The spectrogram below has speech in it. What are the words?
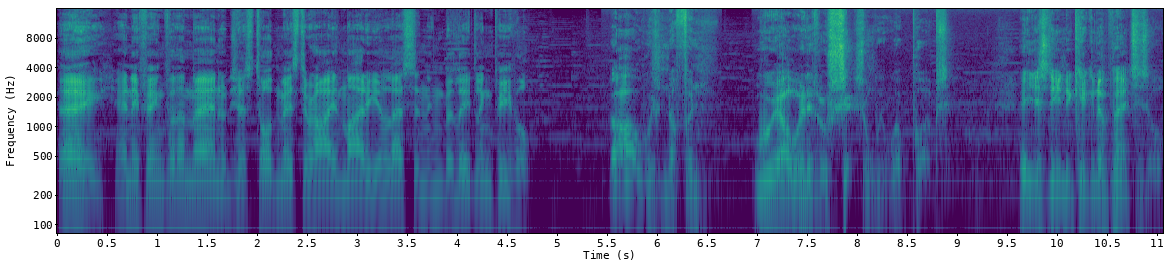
Hey, anything for the man who just taught Mr. High and Mighty a lesson in belittling people. Oh, it was nothing. We all were little shits when we were pups. He just needed a kick in the pants is all.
